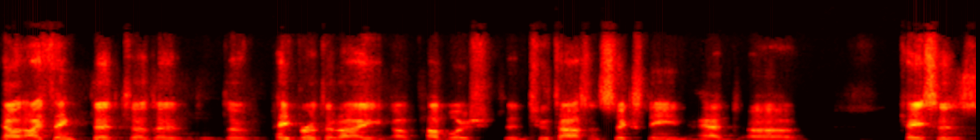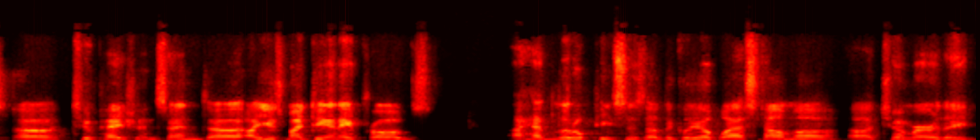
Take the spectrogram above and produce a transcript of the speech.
Yeah, I think that uh, the the paper that I uh, published in 2016 had uh, cases, uh, two patients, and uh, I used my DNA probes. I had little pieces of the glioblastoma uh, tumor. They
